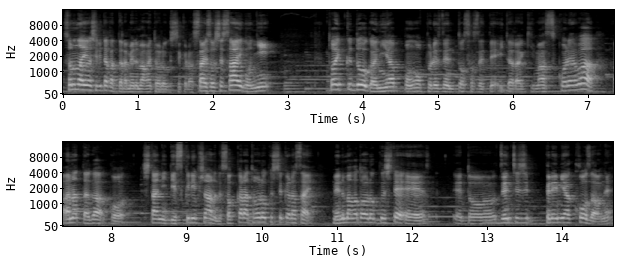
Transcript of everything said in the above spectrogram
その内容を知りたかったらメルマガに登録してください。そして最後に、 TOEIC 動画200本をプレゼントさせていただきます。これはあなたがこう下にディスクリプションあるのでそこから登録してください。メルマガ登録して、えーえーと、前置詞プレミア講座をね、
